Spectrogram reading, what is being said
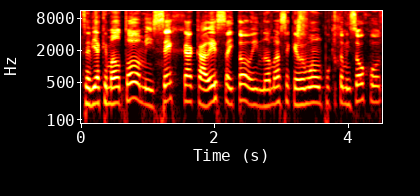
se había quemado todo, mi ceja, cabeza y todo, y nada más se quemó un poquito mis ojos.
